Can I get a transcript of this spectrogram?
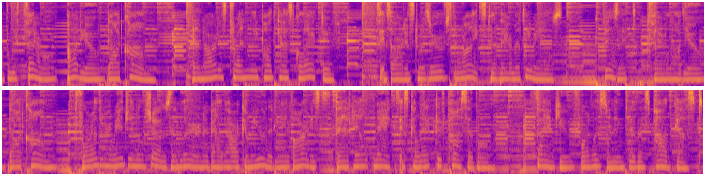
Partnership with feralaudio.com. an artist friendly podcast collective. This artist reserves the rights to their materials. Visit feralaudio.com for other original shows and learn about our community of artists that help make this collective possible. Thank you for listening to this podcast.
